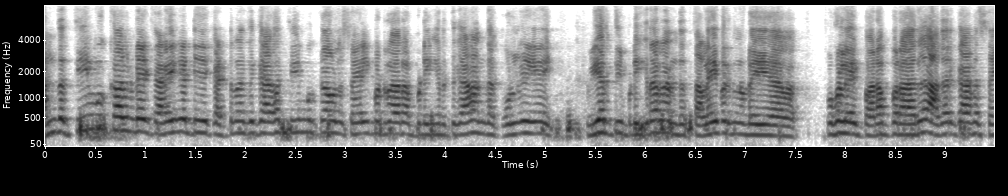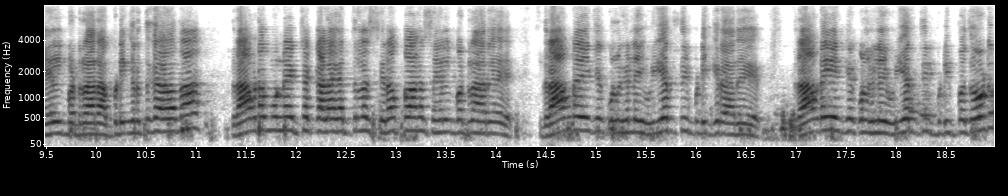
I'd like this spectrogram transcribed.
அந்த திமுகவினுடைய கரைவேட்டியை கட்டுனதுக்காக திமுகவில் செயல்படுறாரு அப்படிங்கிறதுக்காக அந்த கொள்கையை உயர்த்தி பிடிக்கிறார். அந்த தலைவர்களுடைய புகழை பரப்புறாரு. அதற்காக செயல்படுறாரு அப்படிங்கிறதுக்காக தான் திராவிட முன்னேற்ற கழகத்துல சிறப்பாக செயல்படுறாரு. திராவிட இயக்க கொள்கைகளை உயர்த்தி பிடிக்கிறாரு. திராவிட இயக்க கொள்கைகளை உயர்த்தி பிடிப்பதோடு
